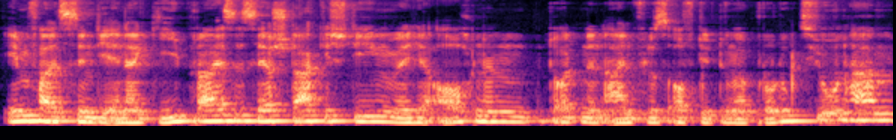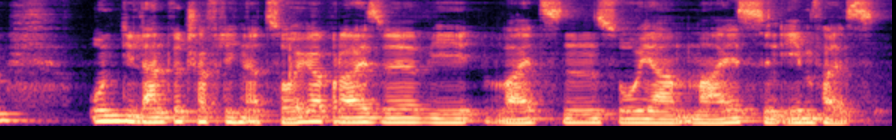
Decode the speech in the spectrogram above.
Ebenfalls sind die Energiepreise sehr stark gestiegen, welche auch einen bedeutenden Einfluss auf die Düngerproduktion haben. Und die landwirtschaftlichen Erzeugerpreise wie Weizen, Soja, Mais sind ebenfalls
